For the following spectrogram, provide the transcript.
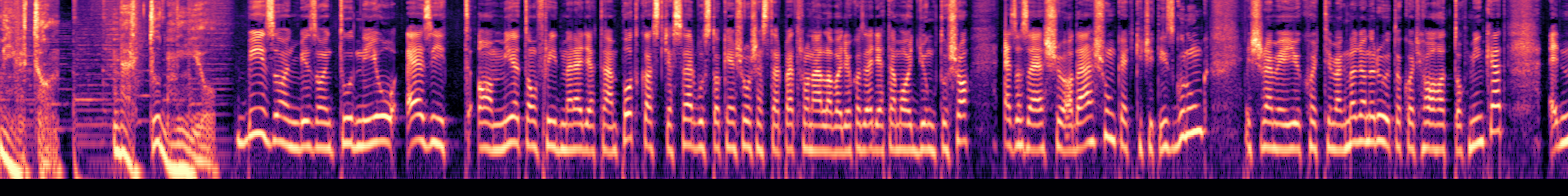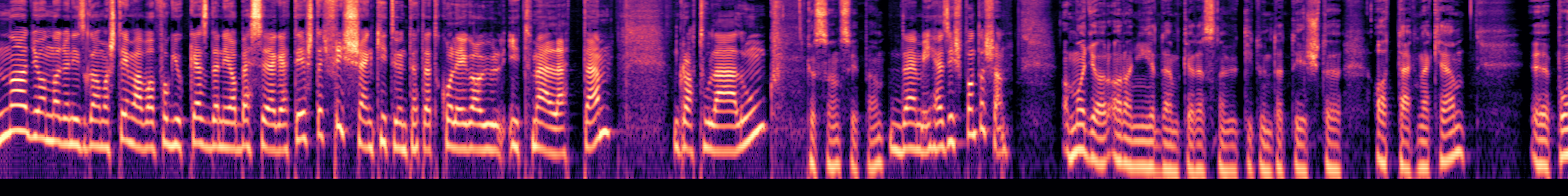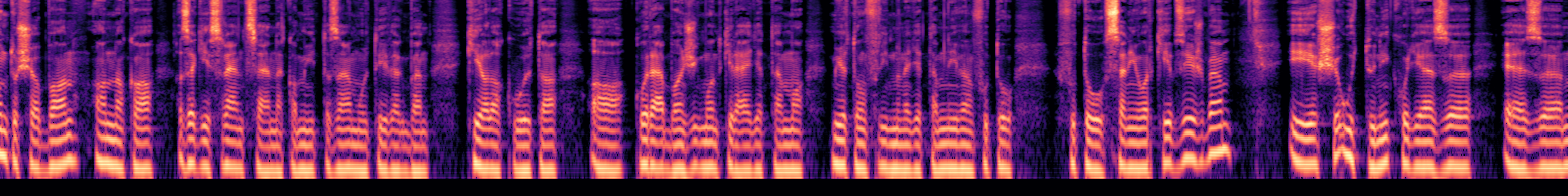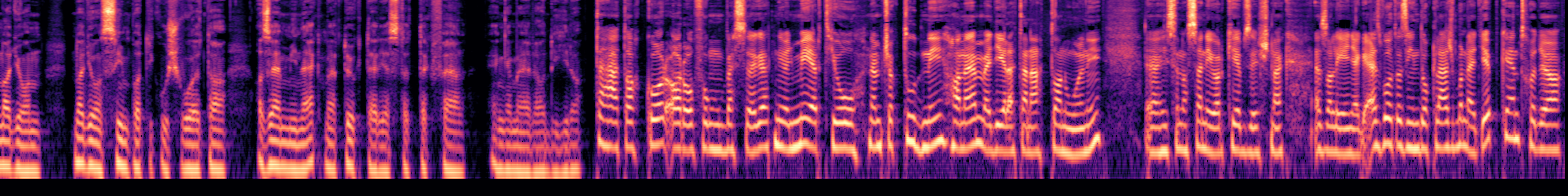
Milton. Mert tudni jó. Bizony, bizony, tudni jó. Ez itt a Milton Friedman Egyetem podcastja. Szervusztok, én Sóseszter Petronella vagyok, az egyetem adjunktusa. Ez az első adásunk, egy kicsit izgulunk, és reméljük, hogy ti meg nagyon örültök, hogy hallhattok minket. Egy nagyon-nagyon izgalmas témával fogjuk kezdeni a beszélgetést. Egy frissen kitüntetett kolléga ül itt mellettem. Gratulálunk. Köszönöm szépen. De mihez is pontosan? A Magyar Arany Érdemkereszt nevű kitüntetést adták nekem, pontosabban annak a, az egész rendszernek, ami itt az elmúlt években kialakult a, a korábban Zsigmond Király Egyetem, a Milton Friedman Egyetem néven futó, futó szenior képzésben, és úgy tűnik, hogy ez, ez nagyon, nagyon szimpatikus volt a, az emminek, mert ők terjesztettek fel engem erre a díjra. Tehát akkor arról fogunk beszélgetni, hogy miért jó nem csak tudni, hanem egy életen át tanulni, eh, hiszen a senior képzésnek ez a lényege. Ez volt az indoklásban egyébként, hogy a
